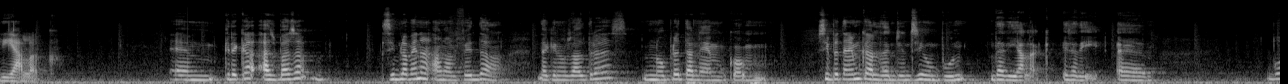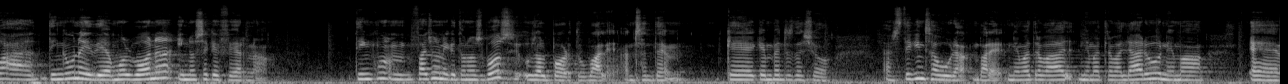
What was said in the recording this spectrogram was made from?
diàleg. Em, crec que es basa simplement en el fet de, de que nosaltres no pretenem com... Sí, pretenem que la tangent sigui un punt de diàleg. És a dir, eh, buah, tinc una idea molt bona i no sé què fer-ne. Tinc, un- faig una miqueta un esbós, us el porto, vale, ens sentem. Què, què en penses d'això? Estic insegura, vale, anem a, treball, anem a treballar-ho, anem a, eh,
